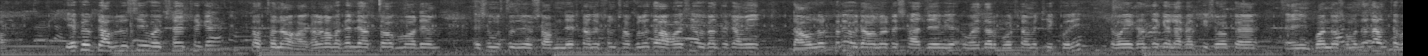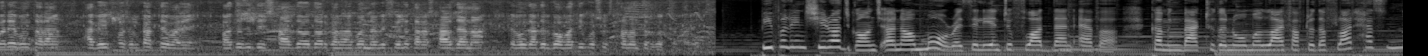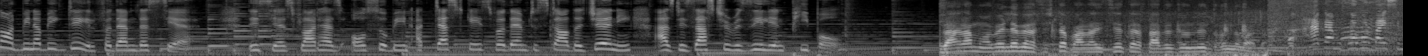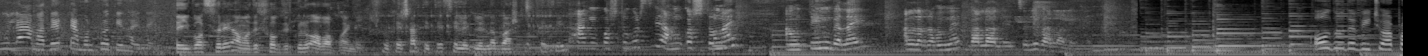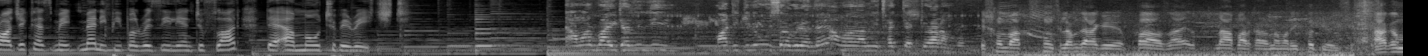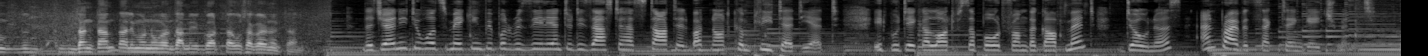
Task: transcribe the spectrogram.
এফএফডাব্লিউসি ওয়েবসাইট থেকে তথ্য নেওয়া হয়, কারণ আমাকে ল্যাপটপ মডেম এই সমস্ত যে সব নেট কানেকশন সবগুলো দেওয়া হয়েছে, ওখান থেকে আমি ডাউনলোড করে ওই ডাউনলোডের সাহায্যে ওয়েদার বোর্ডটা আমি ঠিক করি এবং এখান থেকে এলাকার কৃষক এই বন্য সম্বন্ধে জানতে পারে এবং তারা আগেই ফসল কাটতে পারে। হয়তো যদি সার দেওয়া দরকার হয়, বন্যা বেশি হলে তারা সার দেয় না এবং তাদের গবাদি পশু স্থানান্তর করতে পারে। People in Shirajganj are now more resilient to flood than ever. Coming back to the normal life after the flood has not been a big deal for them this year. This year's flood has also been a test case for them to start the journey as disaster resilient people. যারা মোবাইলে মেসেজটা পাঠাইছে তাদের জন্য ধন্যবাদ আগাম খবর পাইছি বলে আমাদের তেমন ক্ষতি হয় নাই এই বছরে আমাদের সবজির কোনো অভাব হয় নাই সুখে শান্তিতে ছেলেপেলেরা বাস করতেছি আগে কষ্ট করছি এখন কষ্ট নাই এখন তিন বেলায় আল্লাহ রহমে ভালো আলে চলি ভালো আলে। Although the Vitua project has made many people resilient to flood, there are more to be reached. আমার বাড়িটা যদি মাটি থেকে উৎসব করে দেয় আমার আমি থাকতে একটু আরাম পাবো। এই সংবাদ শুনছিলাম যে আগে পাওয়া যায় না পাওয়ার কারণে আমার এই ক্ষতি হয়েছে। আগাম জানতাম তাহলে মনে করেন আমি ঘরটা উষা করে নিতাম। The journey towards making people resilient to disaster has started but not completed yet. It would take a lot of support from the government, donors, and private sector engagement.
